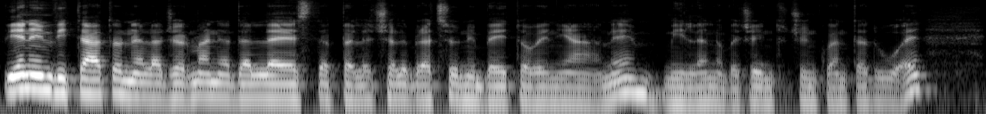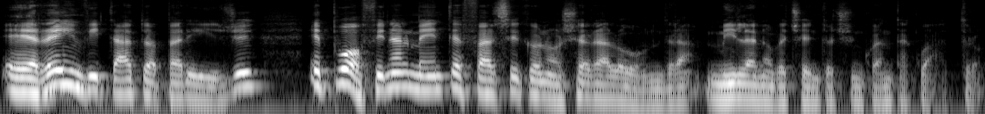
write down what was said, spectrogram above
viene invitato nella Germania dell'Est per le celebrazioni beethoveniane, 1952, è reinvitato a Parigi e può finalmente farsi conoscere a Londra, 1954.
